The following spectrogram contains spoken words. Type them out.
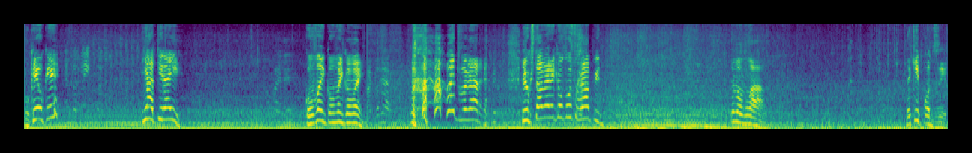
O quê, o quê? Já, tira aí. Convém, convém, convém. Vai devagar. Vai devagar. Eu gostava era que ele fosse rápido. Então vamos lá. Daqui podes ir.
